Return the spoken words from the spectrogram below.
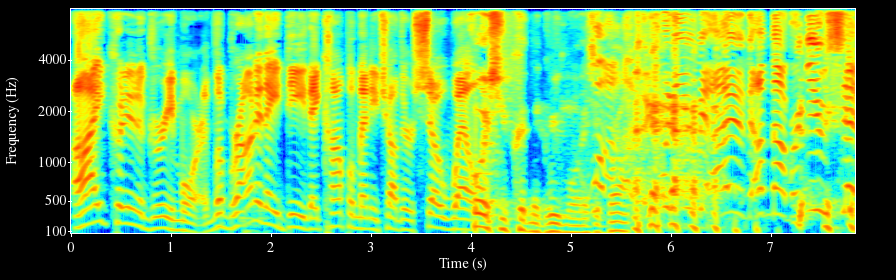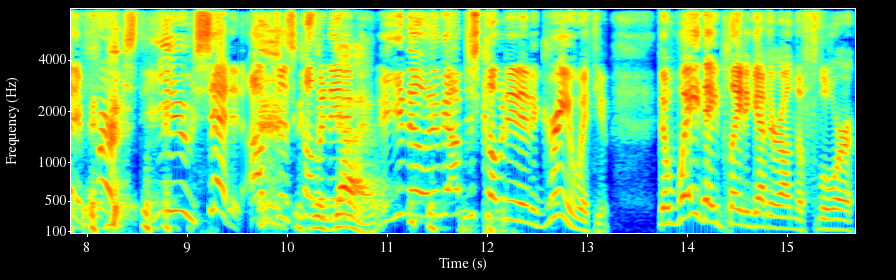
I couldn't agree more. LeBron and AD, they complement each other so well. Of course, you couldn't agree more. It's well, LeBron. I, am not. You said it first. You said it. I'm just coming in. You know what I mean? I'm just coming in and agreeing with you. The way they play together on the floor,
